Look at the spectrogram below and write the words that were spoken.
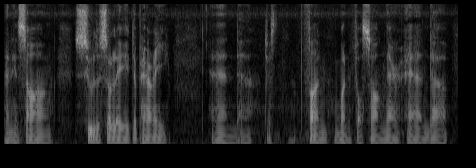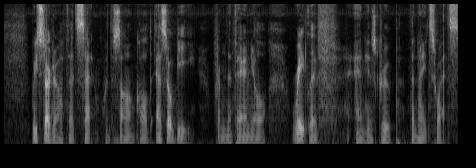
and his song Sous le Soleil de Paris. And uh, just fun, wonderful song there. And uh, we started off that set with a song called SOB from Nathaniel Rateliff and his group, The Night Sweats.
